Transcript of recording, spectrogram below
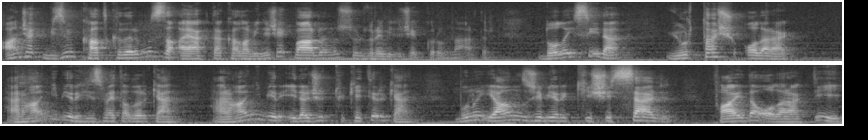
ancak bizim katkılarımızla ayakta kalabilecek, varlığını sürdürebilecek kurumlardır. Dolayısıyla yurttaş olarak herhangi bir hizmet alırken, herhangi bir ilacı tüketirken bunu yalnızca bir kişisel fayda olarak değil,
